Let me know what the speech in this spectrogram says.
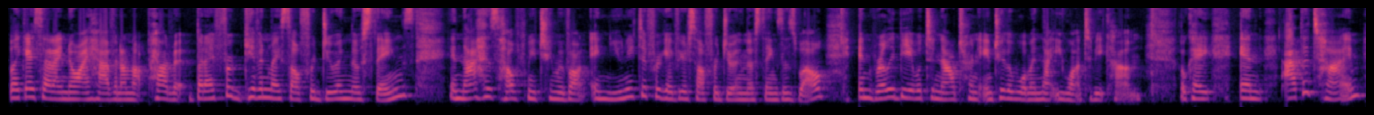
Like I said, I know I have and I'm not proud of it, but I've forgiven myself for doing those things and that has helped me to move on. And you need to forgive yourself for doing those things as well and really be able to now turn into the woman that you want to become. Okay? And at the time,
